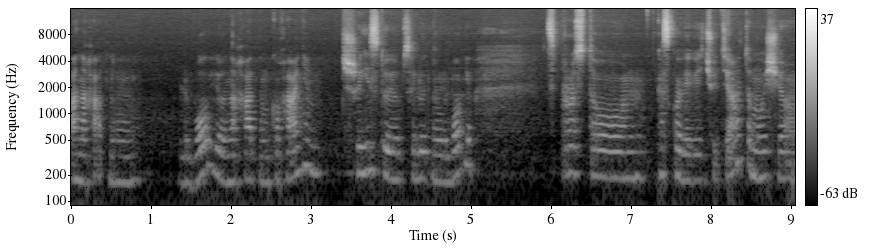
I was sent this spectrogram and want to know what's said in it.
анахатною любов'ю, анахатним коханням, чистою абсолютною любов'ю, це просто казкові відчуття, тому що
